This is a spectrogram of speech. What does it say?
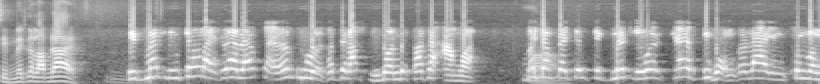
สิบเม็ดก็รับได้สิบเม็ดหรือเท่าไหร่ก็ได้แล้วแต่ถ้าตำรวจเขาจะรับสินบนเขาจะเอาอะ ไม่จำเป็นจะสิบเม็ดหรือว่าแค่ที่ผมก็ได้ยังต้องลง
